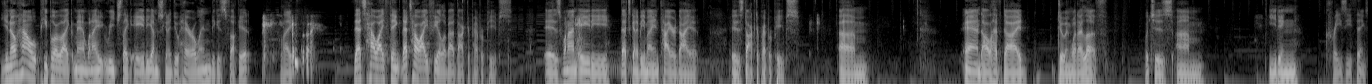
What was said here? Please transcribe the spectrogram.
you know how people are like, man, when I reach like eighty, I'm just gonna do heroin because fuck it. Like, that's how I think. That's how I feel about Dr Pepper Peeps. Is when I'm eighty, that's gonna be my entire diet. Is Dr Pepper Peeps. Um, and I'll have died doing what I love, which is um, eating crazy things.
